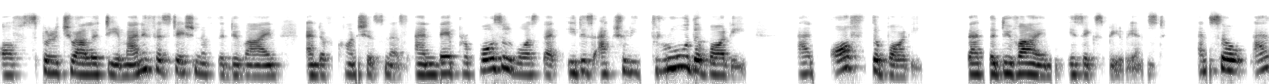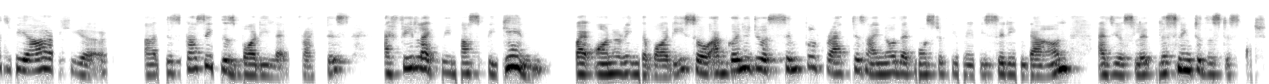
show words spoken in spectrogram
of spirituality, a manifestation of the divine and of consciousness. And their proposal was that it is actually through the body and of the body that the divine is experienced. And so, as we are here uh, discussing this body led practice, I feel like we must begin by honoring the body. So I'm going to do a simple practice. I know that most of you may be sitting down as you're listening to this discussion.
